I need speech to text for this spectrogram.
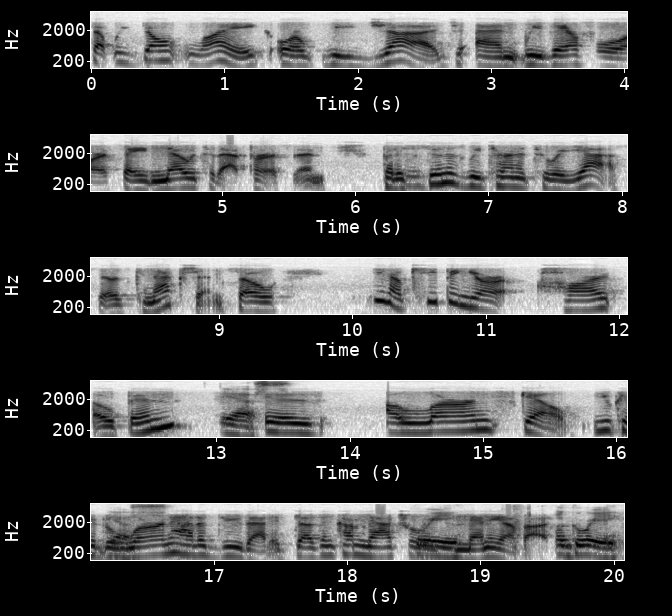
that we don't like or we judge and we therefore say no to that person. But as mm-hmm. soon as we turn it to a yes, there's connection. So, you know, keeping your heart open yes. is a learned skill. You could yes. learn how to do that. It doesn't come naturally Agree. to many of us. Agree.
